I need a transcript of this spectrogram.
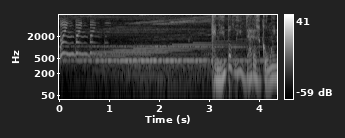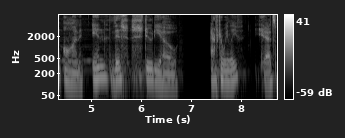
Boing, boing, boing. Can you believe that is going on in this studio after we leave? Yeah, it's.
